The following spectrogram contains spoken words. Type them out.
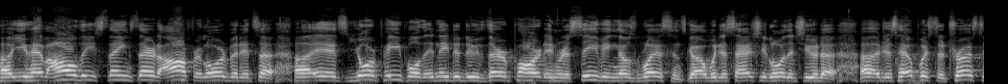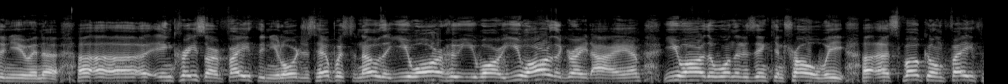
uh, you have all these things there to offer, Lord, but it's, uh, uh, it's your people that need to do their part in receiving those blessings. God, we just ask you, Lord, that you would uh, uh just help us to trust in you and uh, uh, increase our faith in you, Lord. Just help us to know that you are who you are. You are the great I am. You are the one that is in control. We spoke on faith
